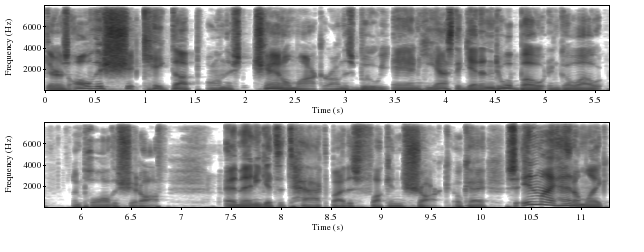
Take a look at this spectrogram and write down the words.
there's all this shit caked up on this channel marker on this buoy, and he has to get into a boat and go out and pull all the shit off. And then he gets attacked by this fucking shark. Okay. So in my head, I'm like,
